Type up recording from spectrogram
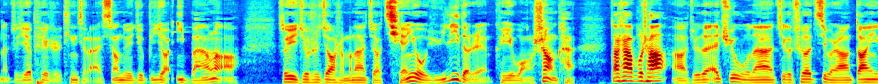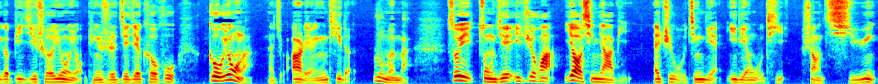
那这些配置听起来相对就比较一般了啊。所以就是叫什么呢？叫钱有余力的人可以往上看，大差不差啊。觉得 H 五呢这个车基本上当一个 B 级车用用，平时接接客户够用了，那就 2.0T 的入门版。所以总结一句话，要性价比，H 五经典 1.5T 上奇骏。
